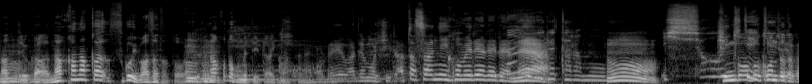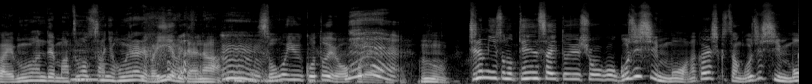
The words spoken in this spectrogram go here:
なってるから、うんなかなかすごい技だというふうなことを褒めていただきましたね、これはでも平田さんに褒められるね言われたらもう、うん、一生キングオブコントとか m 1で松本さんに褒められればいいやみたいな、うん、そういうことよ、これ、うん、ちなみにその天才という称号ご自身も中屋敷さんご自身も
